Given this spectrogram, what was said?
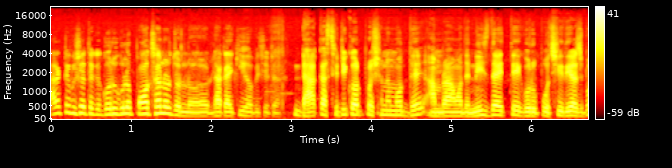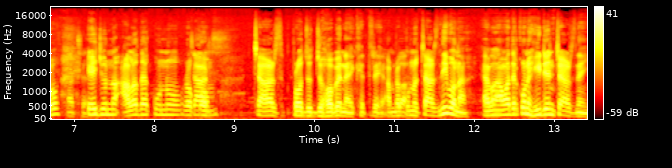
আরেকটা বিষয় থেকে গরুগুলো পৌঁছানোর জন্য ঢাকায় কি হবে সেটা? ঢাকা সিটি কর্পোরেশনের মধ্যে আমরা আমাদের নিজ দায়িত্বে গরু পৌঁছে দিয়ে আসব। আচ্ছা। এই জন্য আলাদা কোনো রকম চার্জ প্রযোজ্য হবে না এক্ষেত্রে। আমরা কোনো চার্জ নিব না এবং আমাদের কোনো হিডেন চার্জ নেই।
